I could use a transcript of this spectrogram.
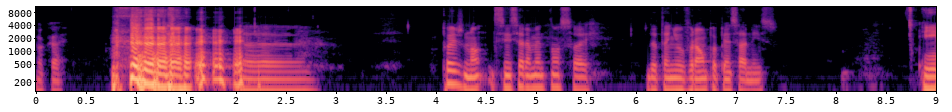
Ok. Uh, pois, não, sinceramente não sei. Ainda tenho o verão para pensar nisso. E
